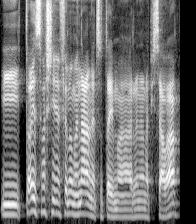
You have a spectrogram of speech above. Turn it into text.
I to jest właśnie fenomenalne, co tutaj Marlena napisała.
